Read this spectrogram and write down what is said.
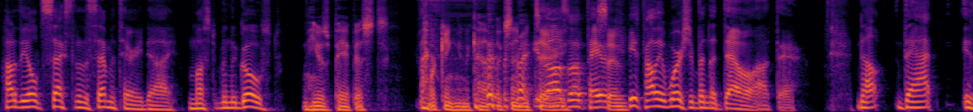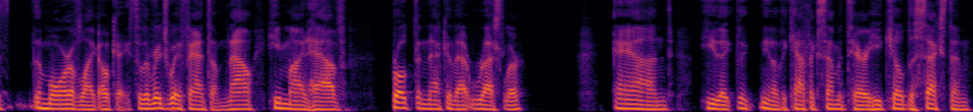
how did the old sexton in the cemetery die? Must have been the ghost. He was papist, working in a Catholic Right, cemetery. He's also a pagan. So- He's probably worshiping the devil out there. Now that is the more of like, okay, so the Ridgeway Phantom. Now he might have broke the neck of that wrestler, and he, the, the you know, the Catholic cemetery. He killed the sexton,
